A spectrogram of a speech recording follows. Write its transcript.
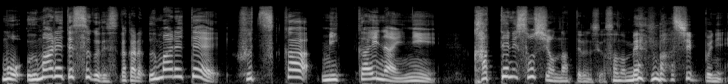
もう生まれてすぐです。だから生まれて2日3日以内に勝手にソシオになってるんですよ。そのメンバーシップに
